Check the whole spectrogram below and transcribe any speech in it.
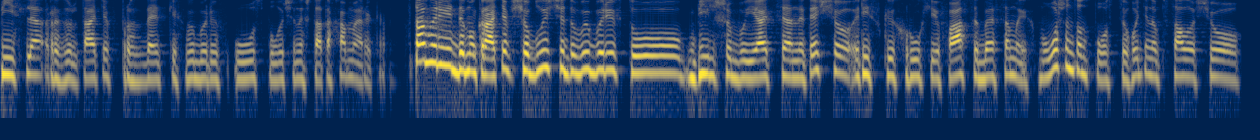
після результатів президентських виборів у Сполучених Штатах Америки. В таборі демократів, що ближче до виборів, то більше бояться не те, що різких рухів, а себе самих. Washington Post сьогодні написало, що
